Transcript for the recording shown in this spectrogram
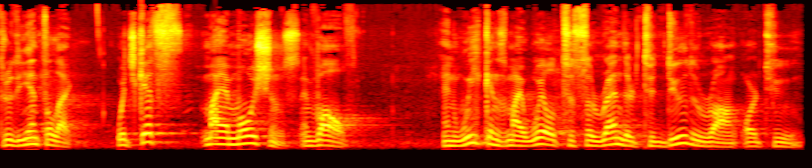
through the intellect, which gets my emotions involved and weakens my will to surrender to do the wrong or to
